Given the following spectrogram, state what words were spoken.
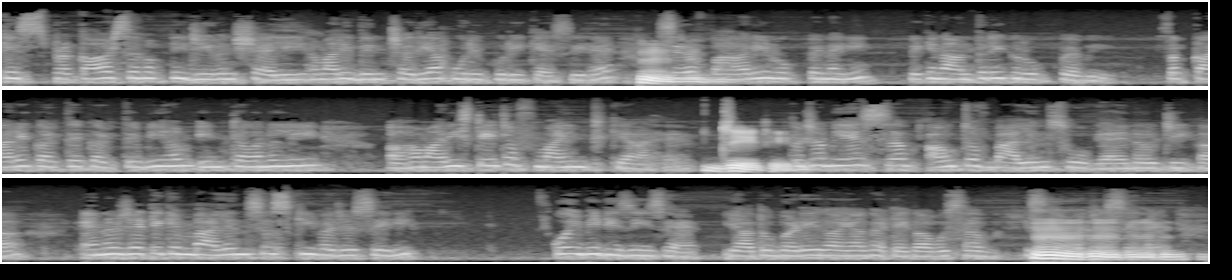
किस प्रकार से हम अपनी जीवन शैली हमारी दिनचर्या पूरी पूरी कैसी है हम्म, सिर्फ़ बाहरी रूप पे नहीं लेकिन आंतरिक रूप पे भी। सब कार्य करते करते भी हम इंटरनली हमारी स्टेट ऑफ़ माइंड क्या है? जी जी तो जब ये सब आउट ऑफ़ बैलेंस हो गया एनर्जी का एनर्जेटिक इम्बैलेंसेस की वजह से ही कोई भी डिज़ीज़ है या तो बढ़ेगा या घटेगा वो सब इसकी हम्म वजह हम्म से है।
